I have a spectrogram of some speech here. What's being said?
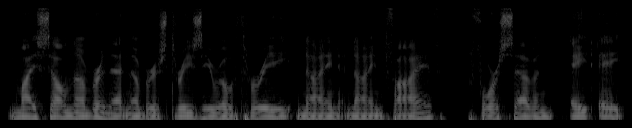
My cell number, and that number is 303 995 4788.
